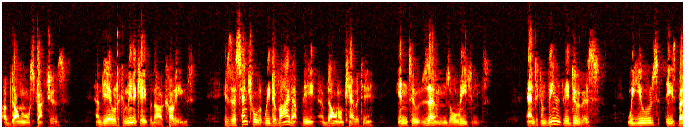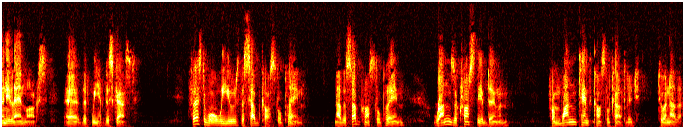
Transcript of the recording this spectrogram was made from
abdominal structures and be able to communicate with our colleagues, it is essential that we divide up the abdominal cavity into zones or regions. And to conveniently do this, we use these bony landmarks uh, that we have discussed. First of all, we use the subcostal plane. Now, the subcostal plane runs across the abdomen from one tenth costal cartilage to another.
